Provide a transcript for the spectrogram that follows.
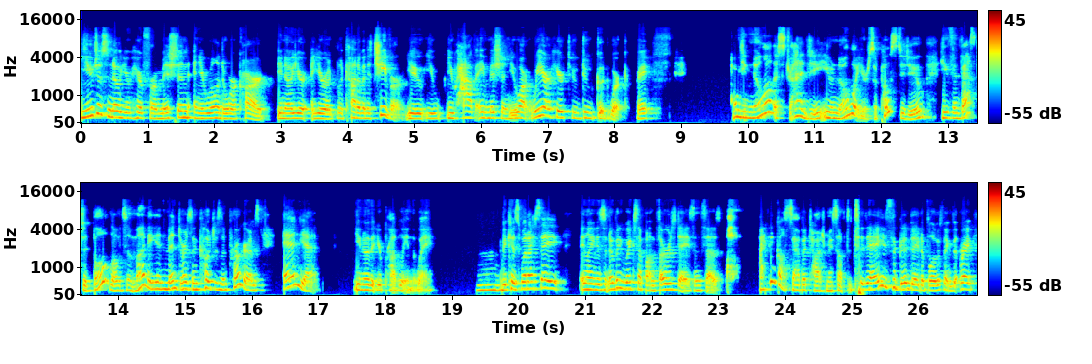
You just know you're here for a mission and you're willing to work hard. You know, you're you're a, kind of an achiever. You you you have a mission. You are we are here to do good work, right? And you know all the strategy, you know what you're supposed to do. You've invested boatloads of money in mentors and coaches and programs, and yet you know that you're probably in the way. Mm. Because what I say, Elaine, is that nobody wakes up on Thursdays and says, Oh, I think I'll sabotage myself. Today is a good day to blow things up, right?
